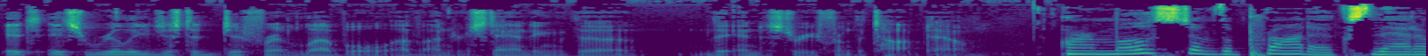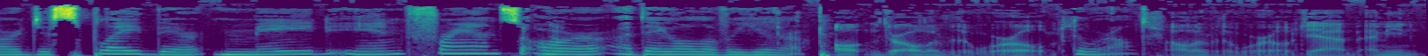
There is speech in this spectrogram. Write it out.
it's it's really just a different level of understanding the the industry from the top down are most of the products that are displayed there made in France, or are they all over Europe, all, they're all over the world the world? all over the world yeah i mean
